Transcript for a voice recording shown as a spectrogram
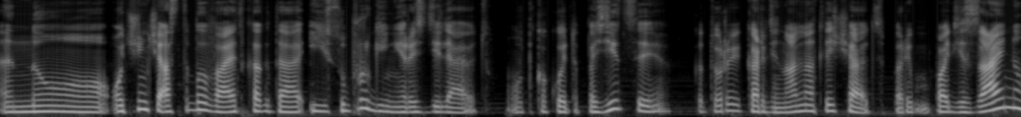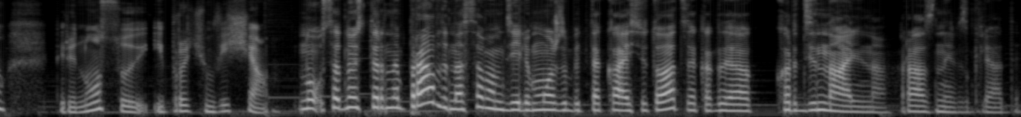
Но очень часто бывает, когда и супруги не разделяют вот какой-то позиции, которые кардинально отличаются по, по дизайну, переносу и прочим вещам. Ну, с одной стороны, правда, на самом деле может быть такая ситуация, когда кардинально разные взгляды.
